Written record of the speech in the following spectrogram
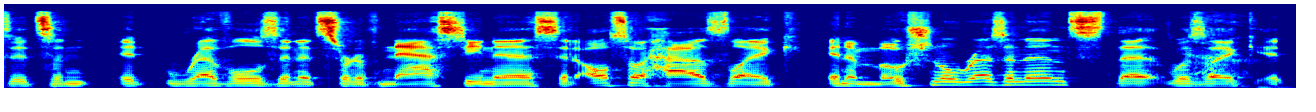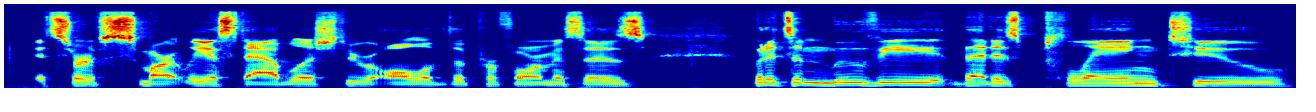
it's an it revels in its sort of nastiness. It also has like an emotional resonance that was yeah. like it, it's sort of smartly established through all of the performances but it's a movie that is playing to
